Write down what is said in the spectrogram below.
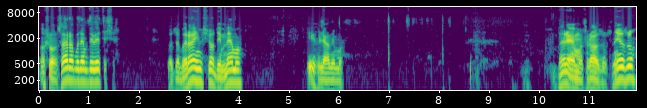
Ну що, зараз будемо дивитися. Позабираємо все, димнемо і глянемо. Беремо зразу знизу.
